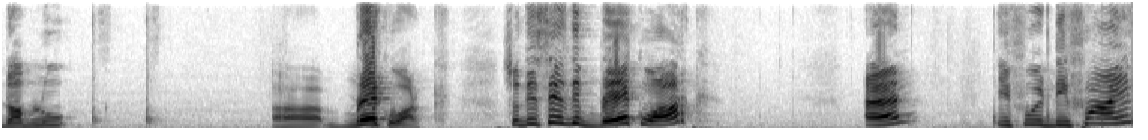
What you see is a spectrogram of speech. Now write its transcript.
W uh, brake work. So, this is the brake work and if we define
